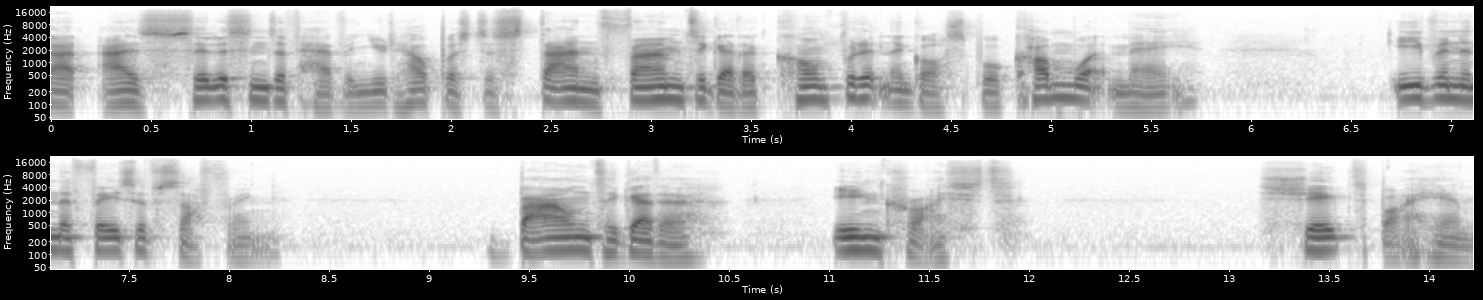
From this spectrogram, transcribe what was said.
that as citizens of heaven, you'd help us to stand firm together, confident in the gospel, come what may, even in the face of suffering, bound together in Christ, shaped by Him,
